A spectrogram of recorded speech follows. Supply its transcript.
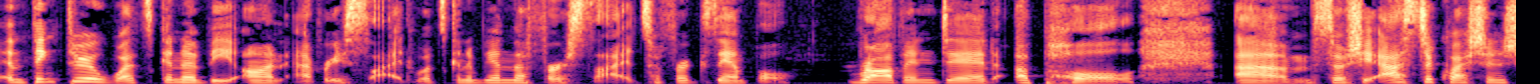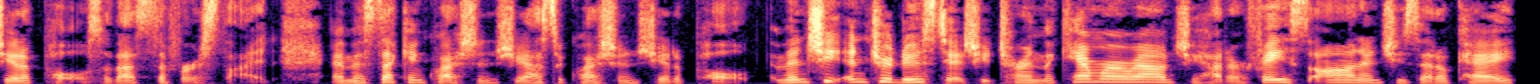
and think through what's going to be on every slide, what's going to be on the first slide. So for example, Robin did a poll. Um, so she asked a question, she had a poll. So that's the first slide. And the second question, she asked a question, she had a poll. And then she introduced it. She turned the camera around, she had her face on, and she said, Okay,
